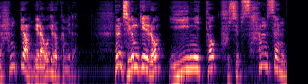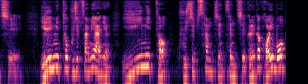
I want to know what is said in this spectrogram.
한 뼘이라고 기록합니다. 이는 지금 길이로 2m 93cm, 1m 93이 아니에요. 2m 93cm. 그러니까 거의 뭐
